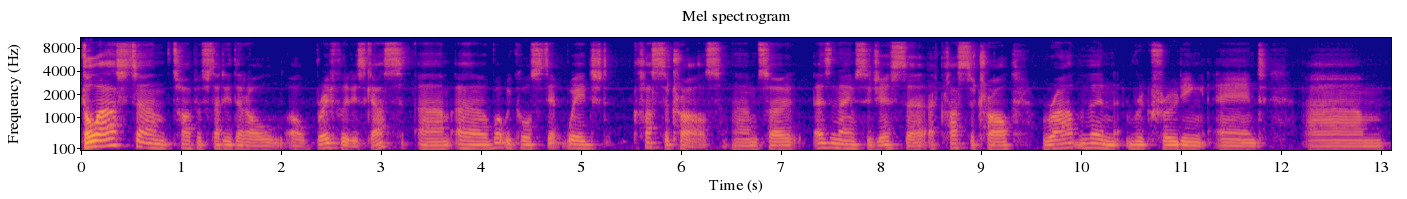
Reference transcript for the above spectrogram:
The last um, type of study that I'll, I'll briefly discuss um, are what we call step-wedged cluster trials. Um, so as the name suggests, a, a, cluster trial rather than recruiting and um,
